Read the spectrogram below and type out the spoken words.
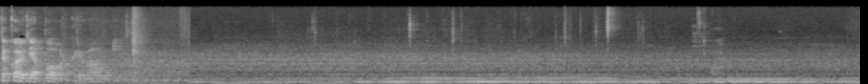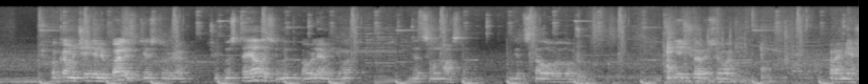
Такой вот я повар криворукий. Пока мы чинили палец, тесто уже чуть настоялось, и мы добавляем его децл масла, где-то столовую ложку. И еще раз его промешиваем.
